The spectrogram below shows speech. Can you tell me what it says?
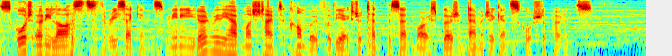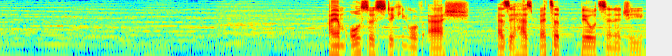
Scorch only lasts 3 seconds, meaning you don't really have much time to combo for the extra 10% more explosion damage against scorched opponents. I am also sticking with Ash as it has better build synergy.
